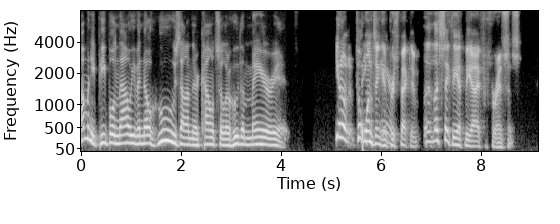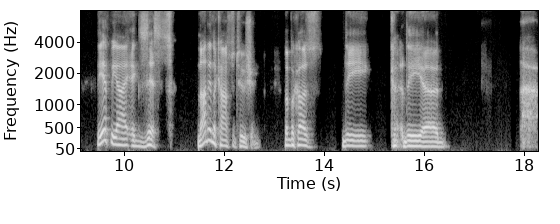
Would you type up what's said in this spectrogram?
How many people now even know who's on their council or who the mayor is? You know, put They one thing in perspective, let's take the FBI for, for instance. The FBI exists not in the Constitution, but because the the uh, uh,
